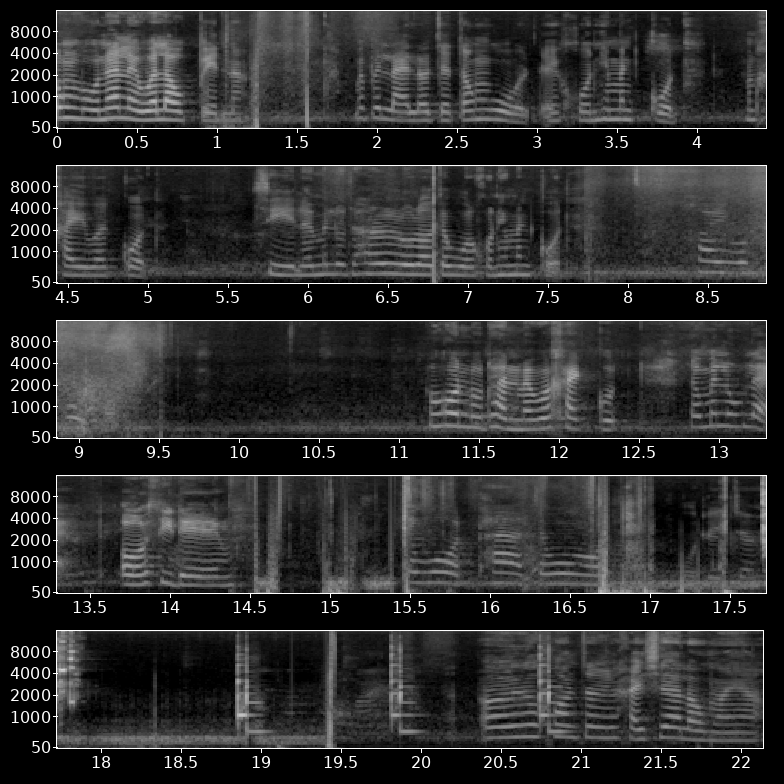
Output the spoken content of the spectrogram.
ต้องรู้แน่เลยว่าเราเป็นอะไม่เป็นไรเราจะต้องโหวตไอ้คนที่มันกด มันใครว่ากดสีเลยไม่รู้ถ้ารู้เราจะโหวตคนที่มันกด ใครว่ากดอะทุกคนดูทันไหมว่าใครกด เราไม่รู้แหละโอ้สีแดง จะโหวตค่ะจะโหวตโหวตเลยจ้ะเอ้ยทุกคนจะมีใครเชื่อเราไหมอะ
